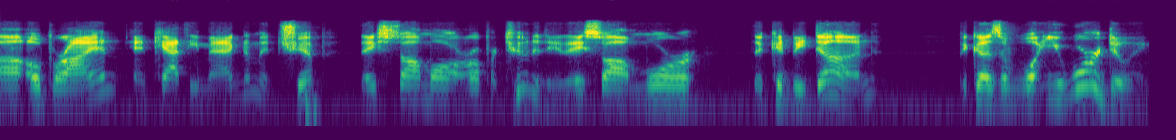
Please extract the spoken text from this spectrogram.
uh, O'Brien and Kathy Mangum and Chip, they saw more opportunity. They saw more that could be done because of what you were doing.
